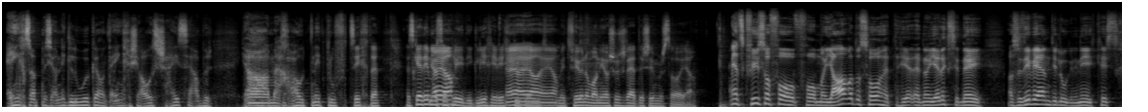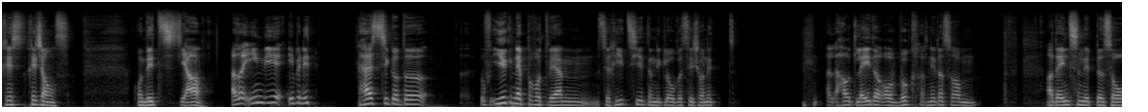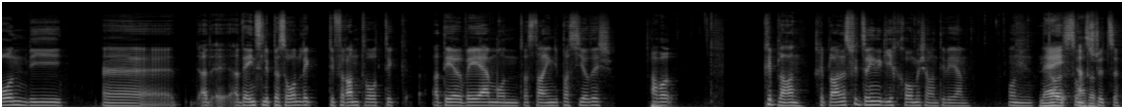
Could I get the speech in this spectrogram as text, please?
eigentlich sollte man es ja nicht schauen und eigentlich ist ja alles scheiße, aber ja, man kann halt nicht darauf verzichten. Es geht immer Ja, so ja. ein bisschen in die gleiche Richtung. Ja. Mit vielen, die ich auch schon rede, ist immer so, ja. Ich habe das Gefühl, so vor, vor einem Jahr oder so hat, hat noch jeder gesagt, nein, also die WM, die schauen ich nicht, keine, keine Chance. Und jetzt, ja, also irgendwie, ich bin nicht hässlich oder auf irgendjemanden, der die WM sich einzieht und ich glaube, es ist auch nicht, halt leider auch wirklich nicht so an der einzelnen Person wie, äh, an, der einzelnen Person liegt die Verantwortung an der WM und was da irgendwie passiert ist. Aber kein Plan. Kein Plan. Es fühlt sich irgendwie gleich komisch an, die WM. Und Nein, das zu also- unterstützen.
